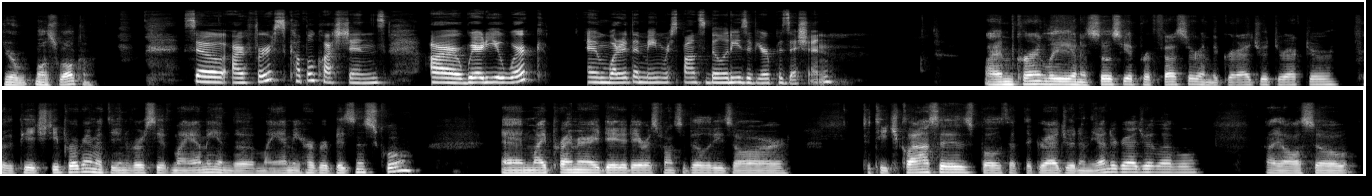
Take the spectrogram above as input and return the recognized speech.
You're most welcome. So, our first couple questions are Where do you work? And what are the main responsibilities of your position? I'm currently an associate professor and the graduate director for the PhD program at the University of Miami in the Miami Herbert Business School. And my primary day to day responsibilities are to teach classes, both at the graduate and the undergraduate level. I also,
